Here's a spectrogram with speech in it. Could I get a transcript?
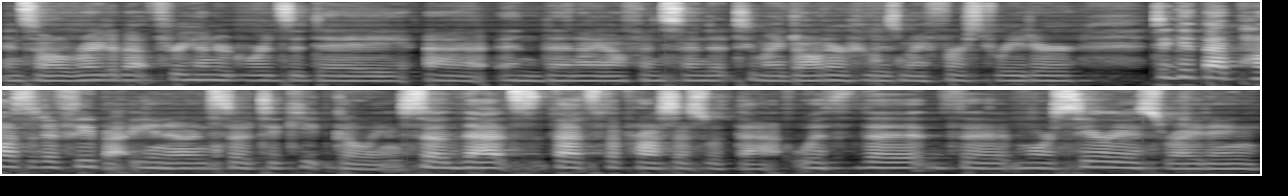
And so I'll write about 300 words a day, uh, and then I often send it to my daughter, who is my first reader, to get that positive feedback, you know, and so to keep going. So that's that's the process with that. With the the more serious writing,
